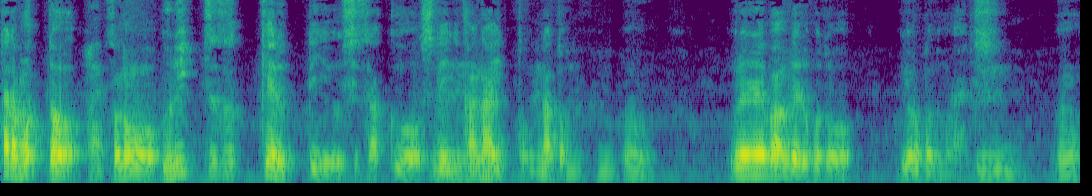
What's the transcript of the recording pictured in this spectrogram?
ただもっと、はいその、売り続けるっていう施策をしていかないとなと。売れれば売れるほど喜んでもらえるし。うん。うん。っ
